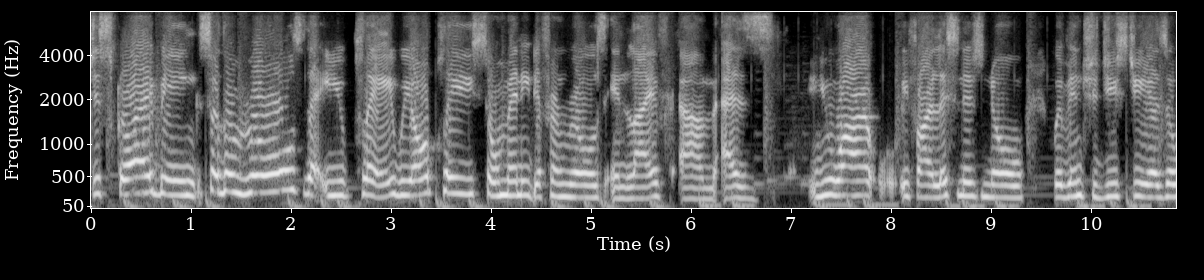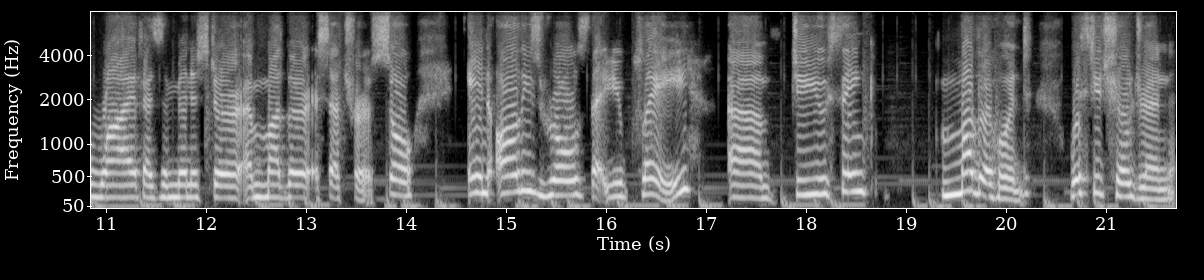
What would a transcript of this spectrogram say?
describing so the roles that you play we all play so many different roles in life um, as you are if our listeners know we've introduced you as a wife as a minister a mother etc so in all these roles that you play um, do you think motherhood with your children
